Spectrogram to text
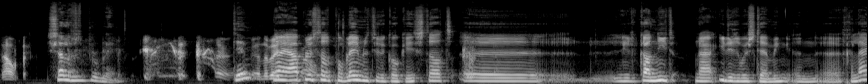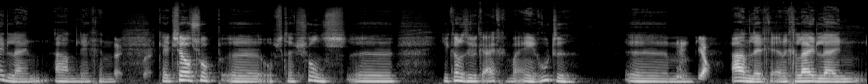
Nou. Hetzelfde probleem. Tim? Nou ja, plus dat het probleem natuurlijk ook is dat uh, je kan niet naar iedere bestemming een uh, geleidelijn aanleggen. Nee, nee. Kijk, zelfs op, uh, op stations, je kan natuurlijk eigenlijk maar één route um, ja. aanleggen. En een geleidelijn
